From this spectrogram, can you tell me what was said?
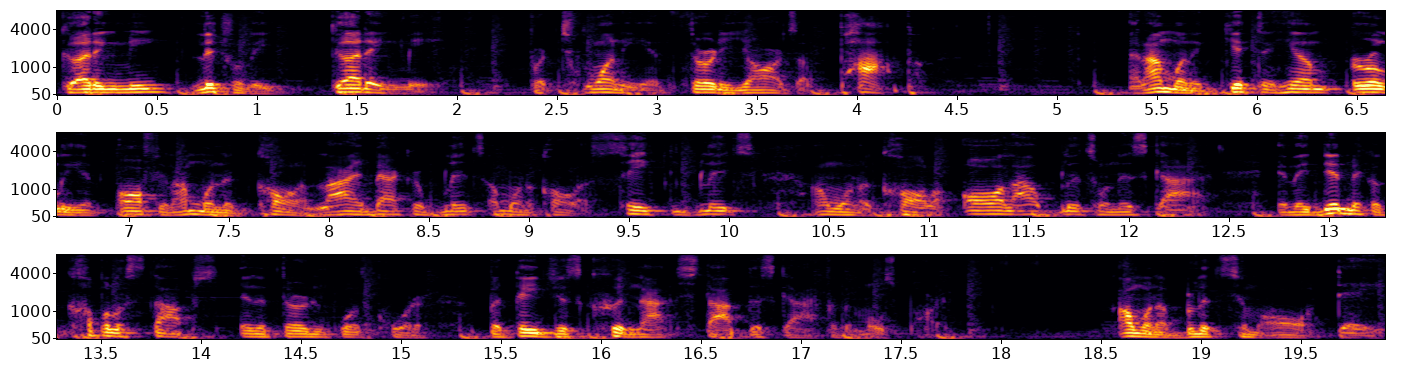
gutting me, literally gutting me for 20 and 30 yards of pop, and I'm going to get to him early and often. I'm going to call a linebacker blitz. I'm going to call a safety blitz. I'm going to call an all out blitz on this guy. And they did make a couple of stops in the third and fourth quarter, but they just could not stop this guy for the most part. I want to blitz him all day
